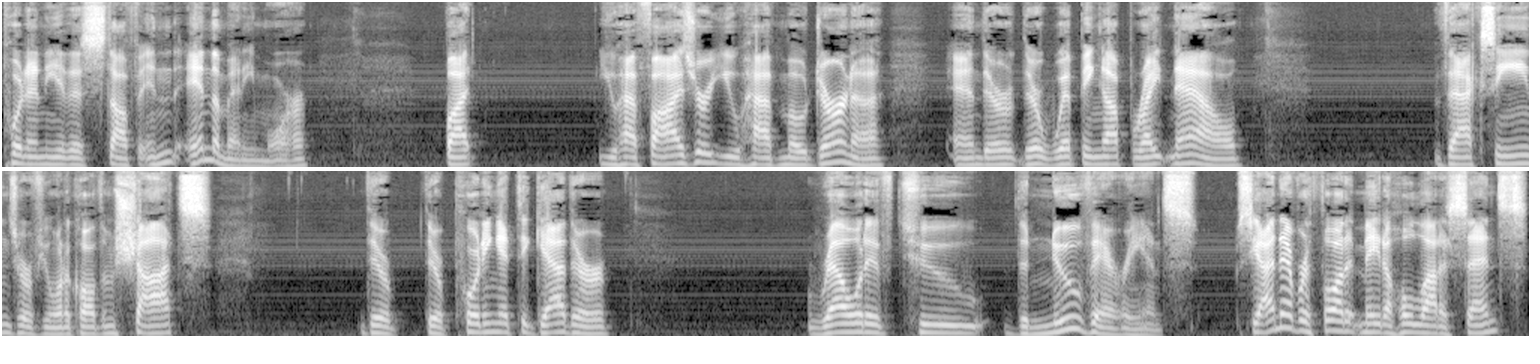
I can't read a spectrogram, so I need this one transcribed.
put any of this stuff in in them anymore. But you have Pfizer, you have Moderna, and they're they're whipping up right now vaccines, or if you want to call them shots. They're they're putting it together relative to the new variants. See, I never thought it made a whole lot of sense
